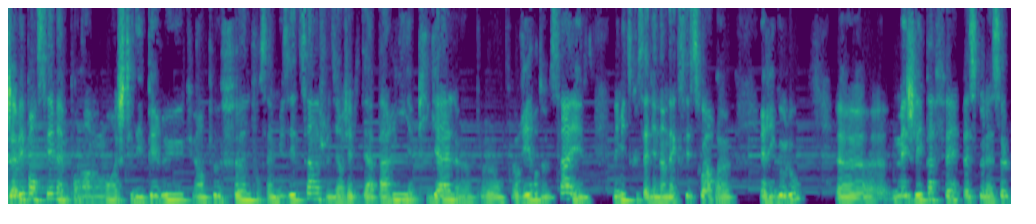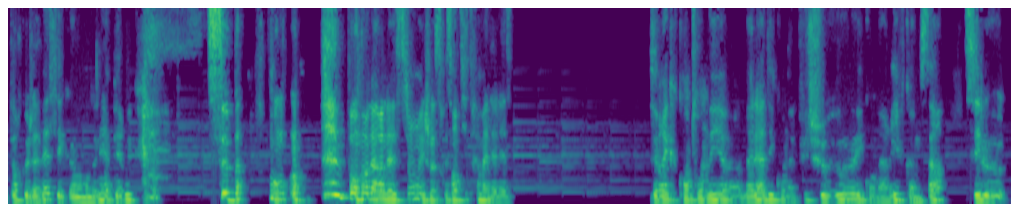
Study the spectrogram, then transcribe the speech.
J'avais pensé même pendant un moment acheter des perruques un peu fun pour s'amuser de ça. Je veux dire, j'habitais à Paris, à Pigalle, on peut, rire de ça et limite que ça devienne un accessoire euh, rigolo. Euh, mais je l'ai pas fait parce que la seule peur que j'avais, c'est qu'à un moment donné, la perruque se bat pendant, pendant la relation et je me serais sentie très mal à l'aise. C'est vrai que quand on est euh, malade et qu'on n'a plus de cheveux et qu'on arrive comme ça, c'est le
